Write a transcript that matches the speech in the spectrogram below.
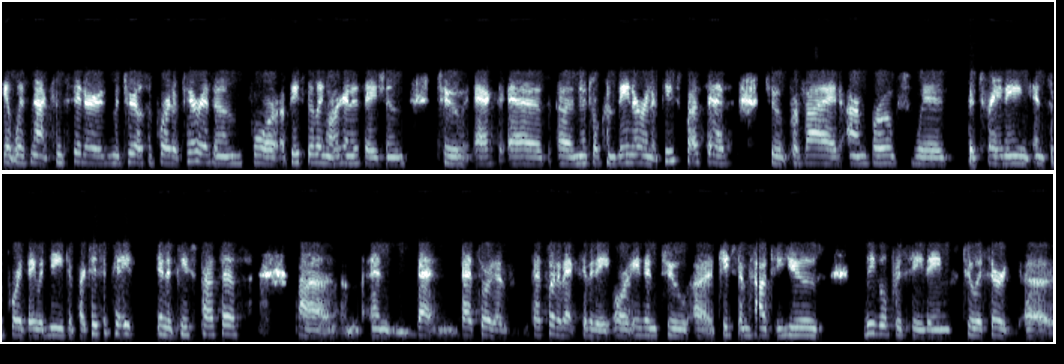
it was not considered material support of terrorism for a peace building organization to act as a neutral convener in a peace process, to provide armed groups with the training and support they would need to participate in a peace process. Uh, and that that sort of that sort of activity, or even to uh, teach them how to use legal proceedings to assert uh,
